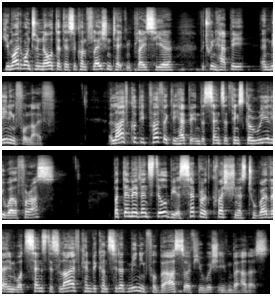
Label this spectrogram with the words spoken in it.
You might want to note that there's a conflation taking place here between happy and meaningful life. A life could be perfectly happy in the sense that things go really well for us, but there may then still be a separate question as to whether and in what sense this life can be considered meaningful by us, or if you wish, even by others.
